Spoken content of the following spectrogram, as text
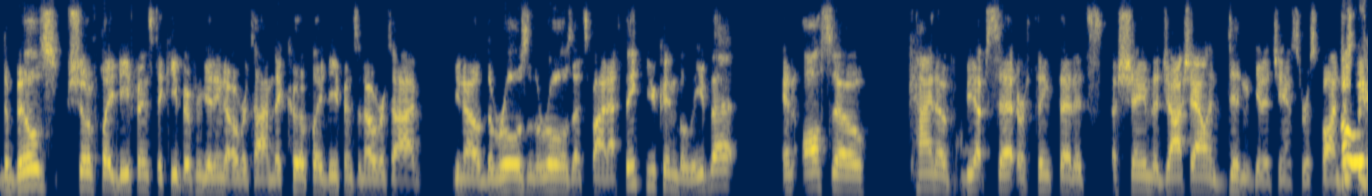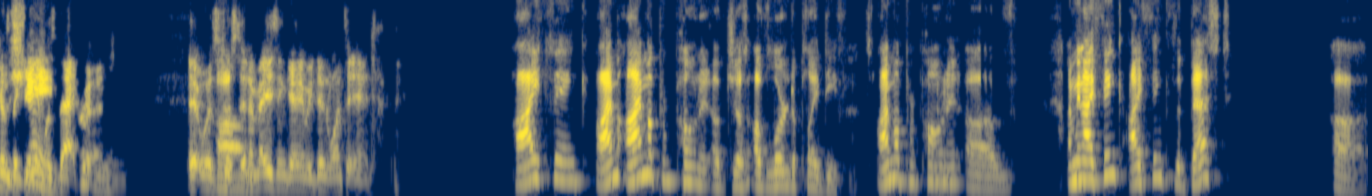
the Bills should have played defense to keep it from getting to overtime. They could have played defense in overtime. You know, the rules are the rules. That's fine. I think you can believe that, and also kind of be upset or think that it's a shame that Josh Allen didn't get a chance to respond just oh, because the shame. game was that good. It was just um, an amazing game. We didn't want to end. I think I'm I'm a proponent of just of learn to play defense. I'm a proponent mm-hmm. of I mean I think I think the best uh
